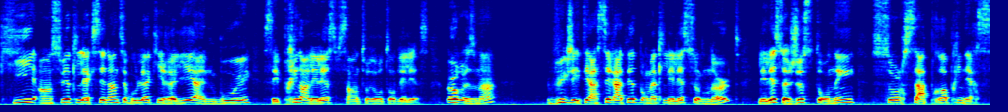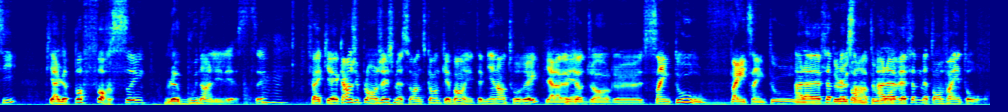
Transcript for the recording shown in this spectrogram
Qui, ensuite, l'excédent de ce bout-là, qui est relié à une bouée, s'est pris dans l'hélice puis s'est entouré autour de l'hélice. Heureusement, vu que j'ai été assez rapide pour mettre l'hélice sur le neutre, l'hélice a juste tourné sur sa propre inertie, puis elle a pas forcé le bout dans l'hélice, tu sais. Mhm. Fait que quand j'ai plongé, je me suis rendu compte que bon, il était bien entouré. Puis elle avait Mais- fait genre 5 tours ou 25 tours Elle avait fait, 200 mettons, tours? elle avait fait, mettons, 20 tours.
